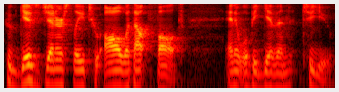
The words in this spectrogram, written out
who gives generously to all without fault, and it will be given to you.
